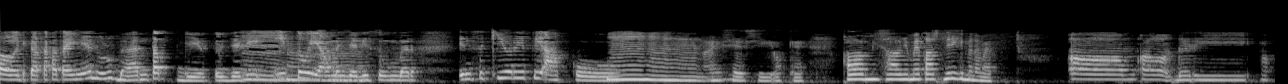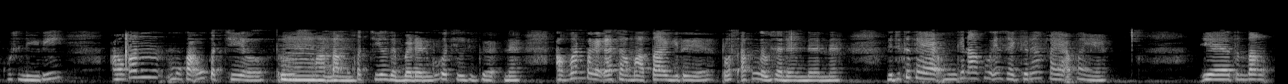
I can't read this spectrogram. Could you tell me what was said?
kalau dikata-katainnya dulu bantet gitu jadi hmm. itu yang menjadi sumber insecurity aku hmm, I see, I see. oke okay. kalau misalnya Meta sendiri gimana Met? Um, kalau dari aku sendiri aku kan mukaku kecil terus hmm. mataku kecil dan badanku kecil juga. Nah aku kan pakai kacamata gitu ya terus aku nggak bisa dandan. Nah jadi tuh kayak mungkin aku insecure kayak apa ya? Ya tentang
